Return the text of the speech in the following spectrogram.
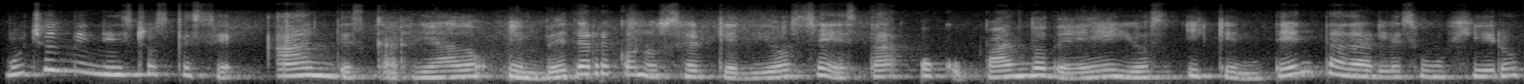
Muchos ministros que se han descarriado, en vez de reconocer que Dios se está ocupando de ellos y que intenta darles un giro,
